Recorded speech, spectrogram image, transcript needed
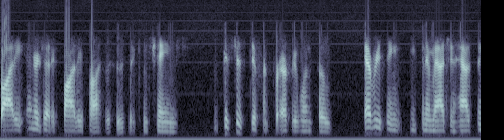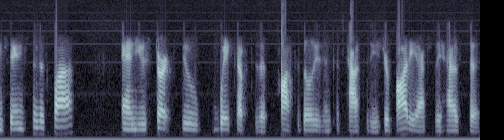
body, energetic body processes that can change. It's just different for everyone. So everything you can imagine has been changed in this class. And you start to wake up to the possibilities and capacities your body actually has to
